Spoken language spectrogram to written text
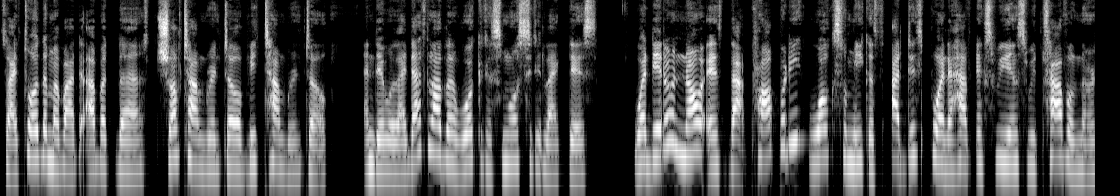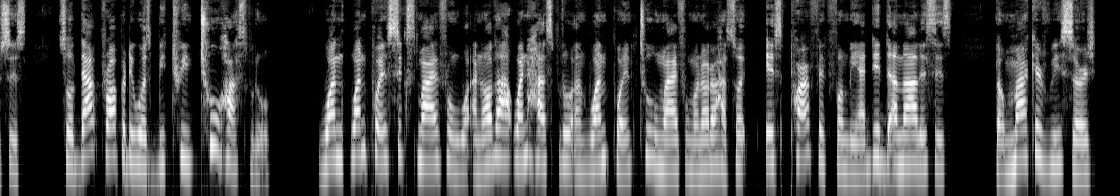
So I told them about the, about the short-term rental, mid-term rental. And they were like, that's not going to work in a small city like this. What they don't know is that property works for me because at this point I have experience with travel nurses. So that property was between two hospitals, one, 1.6 mile from another, one hospital and 1.2 mile from another hospital. So it's perfect for me. I did the analysis, the market research,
